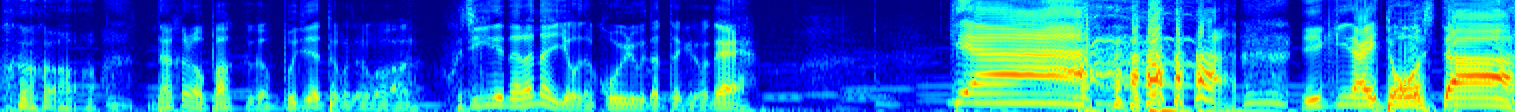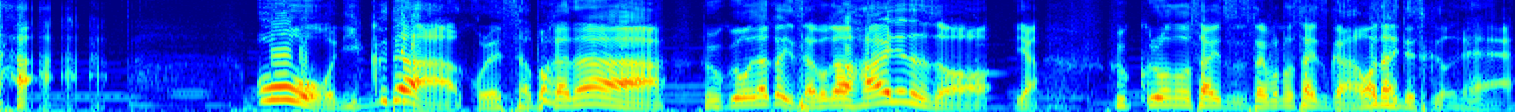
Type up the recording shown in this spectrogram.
中のバッグが無事だったことは不思議でならないような攻撃力だったけどね。ギャー いきなりどうした？おお肉だ。これサバかな？袋の中にサバが入ってたぞ。いや、袋のサイズとサバのサイズが合わないんですけどね。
